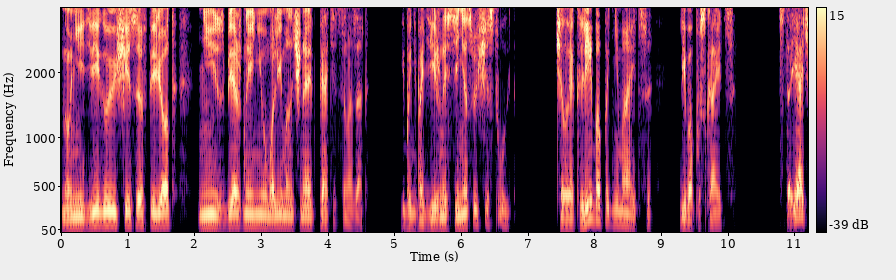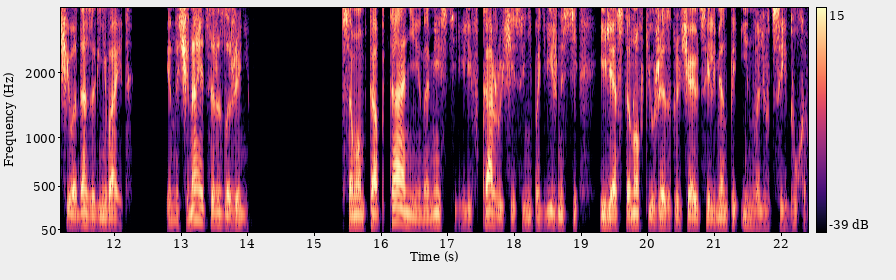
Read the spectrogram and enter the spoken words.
Но не двигающийся вперед неизбежно и неумолимо начинает пятиться назад, ибо неподвижности не существует. Человек либо поднимается, либо опускается. Стоячая вода загнивает, и начинается разложение. В самом топтании на месте или в кажущейся неподвижности или остановке уже заключаются элементы инволюции духа.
